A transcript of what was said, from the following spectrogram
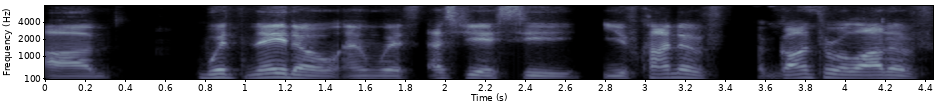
um with NATO and with SGAC, you've kind of gone through a lot of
